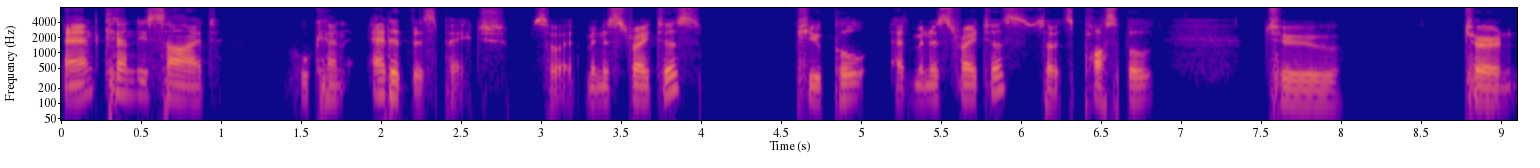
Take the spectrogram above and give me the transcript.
and can decide who can edit this page. So administrators, pupil administrators, so it's possible to turn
